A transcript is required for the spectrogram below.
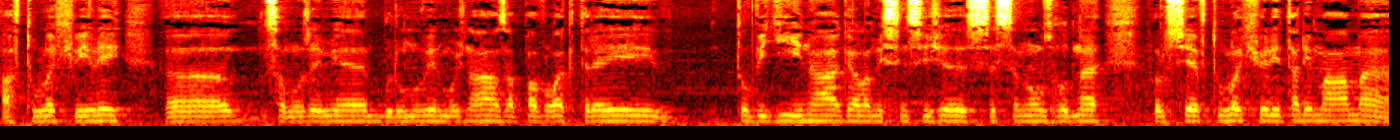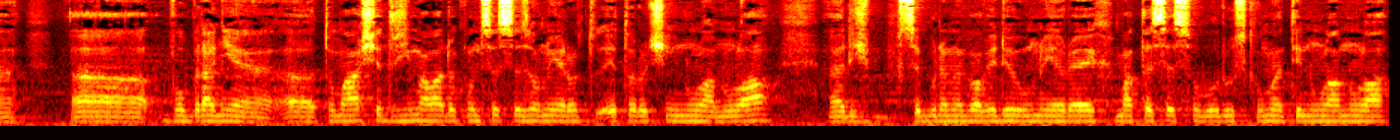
a v tuhle chvíli e, samozřejmě budu mluvit možná za Pavla, který to vidí jinak, ale myslím si, že se se mnou zhodne. Prostě v tuhle chvíli tady máme v obraně Tomáše Dřímala do konce sezóny je to ročník 0-0. Když se budeme bavit o juniorech, Matese Svobodu z Komety 0-0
